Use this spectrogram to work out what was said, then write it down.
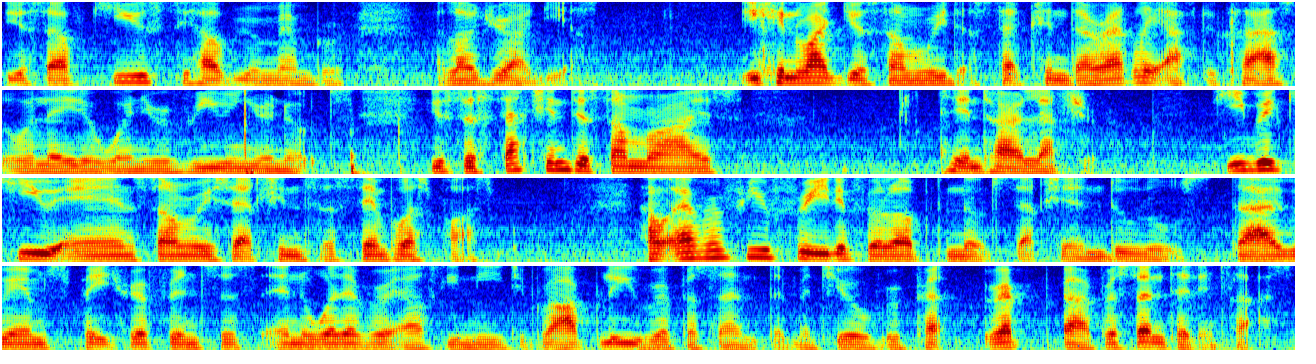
yourself cues to help you remember larger ideas. You can write your summary section directly after class or later when you're reviewing your notes. Use the section to summarize the entire lecture. Keep your cue and summary sections as simple as possible. However, feel free to fill up the notes section and doodles, diagrams, page references, and whatever else you need to properly represent the material rep- rep- uh, presented in class.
